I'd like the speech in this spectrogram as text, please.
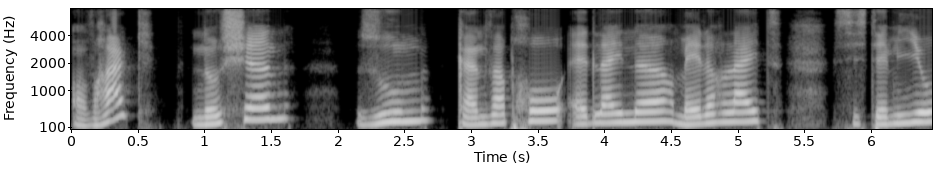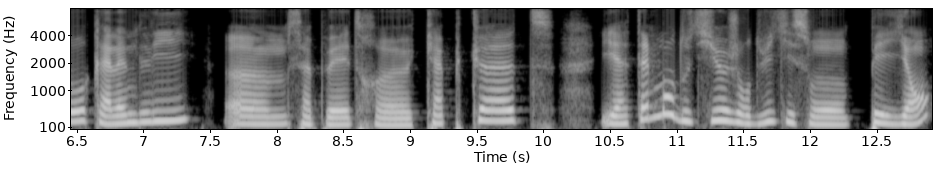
en vrac, Notion, Zoom, Canva Pro, Headliner, MailerLite, System.io, Calendly. Euh, ça peut être euh, CapCut. Il y a tellement d'outils aujourd'hui qui sont payants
